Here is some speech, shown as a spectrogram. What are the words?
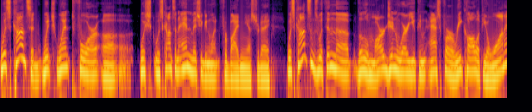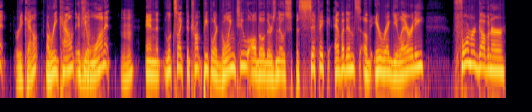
Wisconsin, which went for uh, which Wisconsin and Michigan went for Biden yesterday. Wisconsin's within the little margin where you can ask for a recall if you want it, Recount? a recount if you mm-hmm. want it. Mm-hmm. And it looks like the Trump people are going to, although there's no specific evidence of irregularity. Former governor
